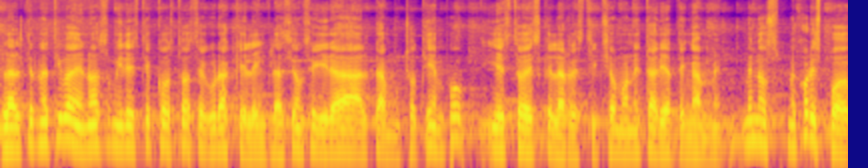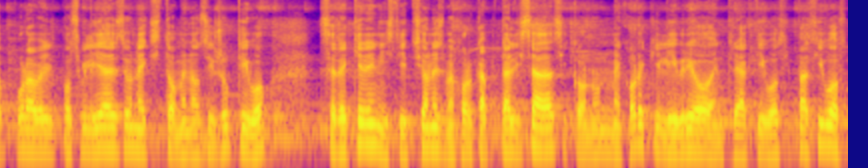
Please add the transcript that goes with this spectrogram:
La alternativa de no asumir este costo asegura que la inflación seguirá alta mucho tiempo y esto es que la restricción monetaria tenga menos, mejores posibilidades de un éxito menos disruptivo. Se requieren instituciones mejor capitalizadas y con un mejor equilibrio entre activos y pasivos.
